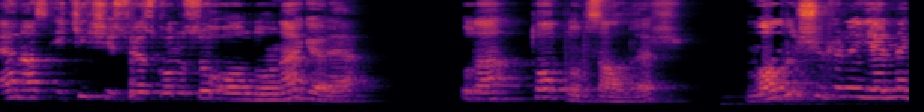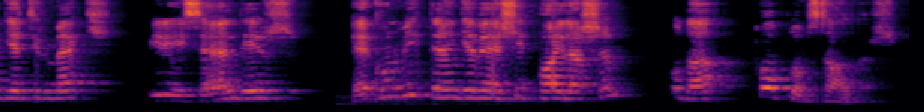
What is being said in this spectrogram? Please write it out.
en az iki kişi söz konusu olduğuna göre bu da toplumsaldır. Malın şükrünü yerine getirmek bireyseldir. Ekonomik denge ve eşit paylaşım bu da toplumsaldır.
